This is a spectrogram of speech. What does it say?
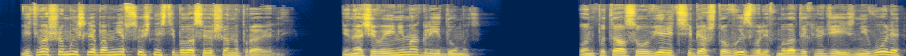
— «ведь ваша мысль обо мне в сущности была совершенно правильной. Иначе вы и не могли думать». Он пытался уверить себя, что, вызволив молодых людей из неволи,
